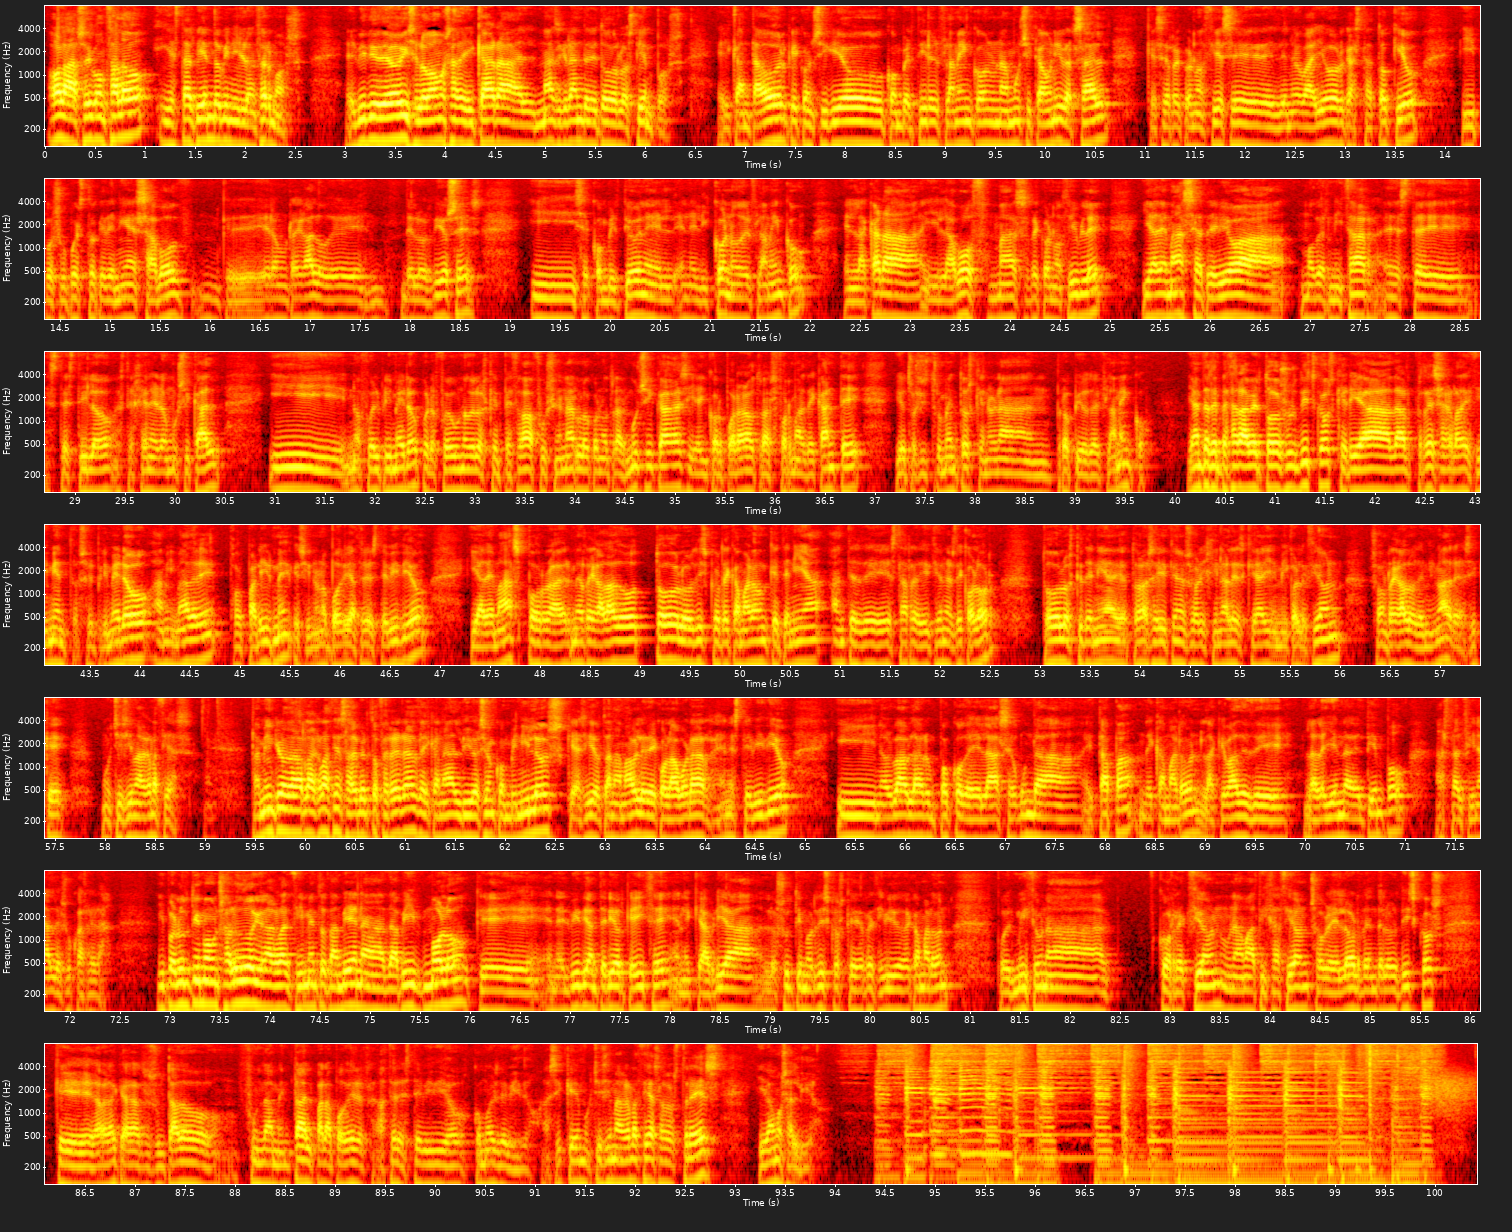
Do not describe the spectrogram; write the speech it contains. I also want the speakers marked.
Speaker 1: Hola, soy Gonzalo y estás viendo Vinilo Enfermos. El vídeo de hoy se lo vamos a dedicar al más grande de todos los tiempos, el cantador que consiguió convertir el flamenco en una música universal que se reconociese desde Nueva York hasta Tokio y por supuesto que tenía esa voz que era un regalo de, los dioses y se convirtió en el, en el icono del flamenco, en la cara y la voz más reconocible y además se atrevió a modernizar este, este estilo, este género musical y no fue el primero, pero fue uno de los que empezó a fusionarlo con otras músicas y a incorporar otras formas de cante y otros instrumentos que no eran propios del flamenco. Y antes de empezar a ver todos sus discos, quería dar tres agradecimientos. El primero a mi madre por parirme, que si no, no podría hacer este vídeo, y además por haberme regalado todos los discos de Camarón que tenía antes de estas reediciones de color. Todos los que tenía, todas las ediciones originales que hay en mi colección son regalos de mi madre, así que muchísimas gracias. También quiero dar las gracias a Alberto Ferreras del canal Diversión con Vinilos, que ha sido tan amable de colaborar en este vídeo y nos va a hablar un poco de la segunda etapa de Camarón, la que va desde la leyenda del tiempo hasta el final de su carrera. Y por último, un saludo y un agradecimiento también a David Molo, que en el vídeo anterior que hice, en el que habría los últimos discos que he recibido de Camarón, pues me hizo una corrección, una matización sobre el orden de los discos, que la verdad que ha resultado fundamental para poder hacer este vídeo como es debido. Así que muchísimas gracias a los tres y vamos al lío.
